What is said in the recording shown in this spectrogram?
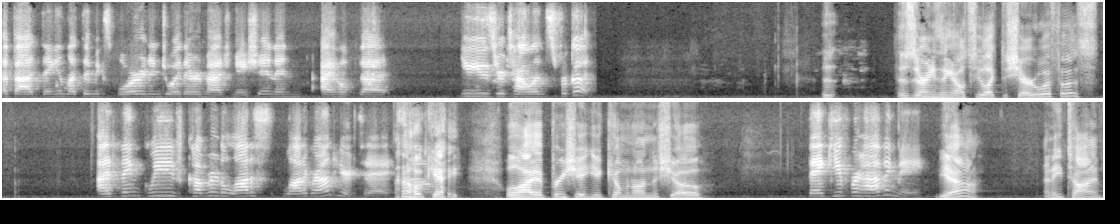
a bad thing and let them explore and enjoy their imagination. And I hope that you use your talents for good. Is, is there anything else you'd like to share with us? I think we've covered a lot of lot of ground here today. So. okay. Well, I appreciate you coming on the show. Thank you for having me. Yeah. Anytime.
